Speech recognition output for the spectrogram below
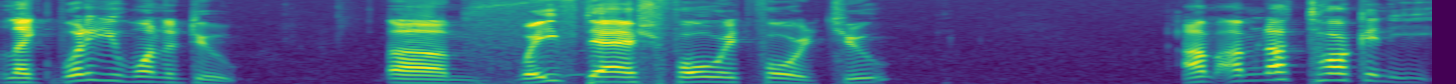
Like, what do you want to do? Um, wave dash forward forward two. I'm I'm not talking. E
